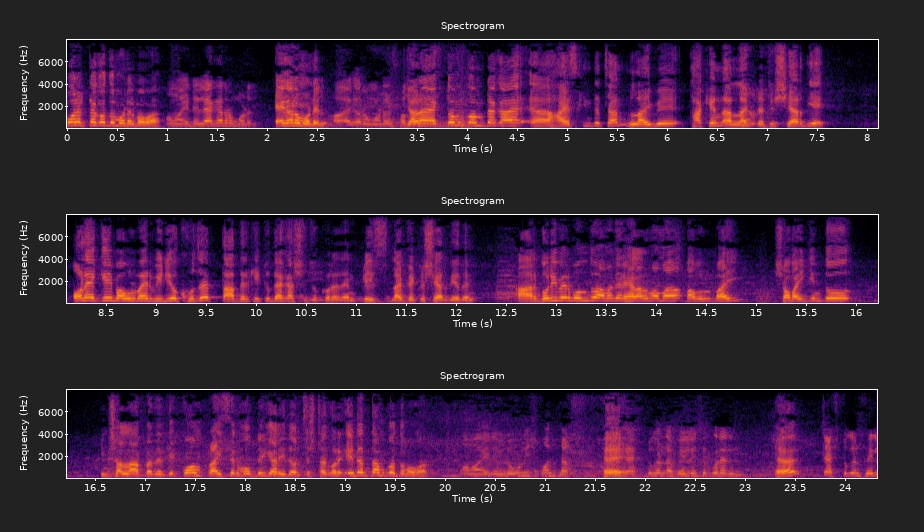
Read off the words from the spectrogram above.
পরেরটা কত মডেল মামা? মামা এটা 11 মডেল এগারো মডেল হ্যাঁ 11 মডেল যারা একদম কম টাকায় হাইস কিনতে চান লাইভে থাকেন আর লাইভটা একটু শেয়ার দিয়ে অনেকেই বাবুল ভাইয়ের ভিডিও খোঁজে তাদেরকে একটু দেখার সুযোগ করে দেন। প্লিজ লাইভটা একটু শেয়ার দিয়ে দেন। আর গরিবের বন্ধু আমাদের হেলাল মামা বাবুল ভাই সবাই কিন্তু ইনশাল্লাহ আপনাদেরকে কম প্রাইসের মধ্যেই গাড়ি দেওয়ার চেষ্টা করে। এটার দাম কত মামা? মামা এটা হলো 1950 হ্যাঁ। ট্যাক্স টোকেনটা ফেল হইছে করে দিমু হ্যাঁ? ট্যাক্স টোকেন ফেল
